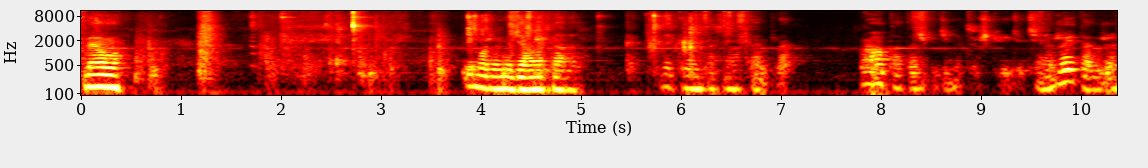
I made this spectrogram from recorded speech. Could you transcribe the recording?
śmiało. I możemy działać dalej. Wykręcać następne. O, ta też widzimy troszkę idzie ciężej, także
